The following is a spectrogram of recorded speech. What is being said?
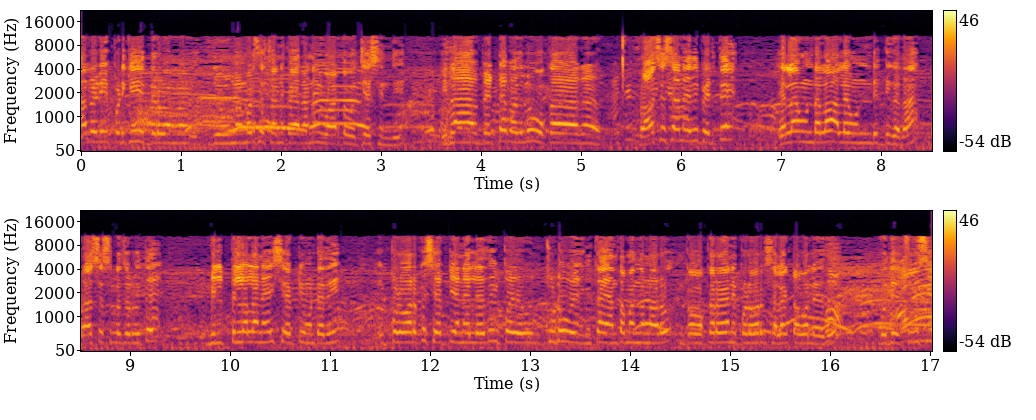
ఆల్రెడీ ఇప్పటికీ ఇద్దరు మెంబర్స్ చనిపోయారని వార్త వచ్చేసింది. ఇలా పెట్టే బదులు ఒక ప్రాసెస్ అనేది పెడితే ఎలా ఉండాలో అలా ఉండిద్ది కదా. ప్రాసెస్లో జరిగితే పిల్లలు అనేది సేఫ్టీ ఉంటది. ఇప్పటి వరకు సేఫ్టీ అనేది లేదు. ఇప్పుడు చూడు ఇంకా ఎంతమంది ఉన్నారు? ఇంకా ఒక్కరు కానీ ఇప్పటి వరకు సెలెక్ట్ అవ్వలేదు. కొద్దిగా చూసి.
